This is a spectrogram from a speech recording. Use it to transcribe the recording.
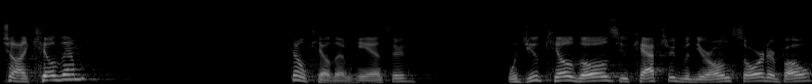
Shall I kill them? Don't kill them, he answered. Would you kill those you captured with your own sword or bow?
